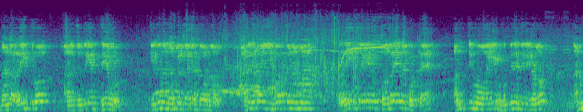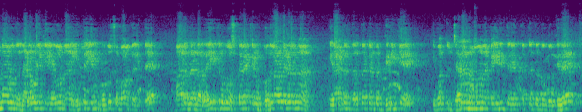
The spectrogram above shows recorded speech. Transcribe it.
ನನ್ನ ರೈತರು, ಅದ್ರ ಜೊತೆಗೆ ದೇವರು. ಇದನ್ನ ನಂಬಿರ್ತಕ್ಕಂಥವ್ರು ನಾವು. ಅದರಿಂದ ಇವತ್ತು ನಮ್ಮ ರೈತರಿಗೆ ತೊಂದರೆಯನ್ನ ಕೊಟ್ರೆ ಅಂತಿಮವಾಗಿ ಮುಂದಿನ ದಿನಗಳು ನನ್ನ ಒಂದು ನಡವಳಿಕೆಗಳು, ನಾನು ಹಿಂದೆ ಏನು ಮೃದು ಸ್ವಭಾವದಲ್ಲಿದ್ದೆ, ಆದ್ರೆ ನನ್ನ ರೈತರಿಗೋಸ್ಕರ ಕೆಲವು ಬದಲಾವಣೆಗಳನ್ನ ರಾಜ್ಯದಲ್ಲಿ ತರ್ತಕ್ಕಂಥ ದಿನಕ್ಕೆ ಇವತ್ತು ಜನ ನಮ್ಮನ್ನ ಕೈ ಹಿಡಿತಾರೆ ಗೊತ್ತಿದೆ.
